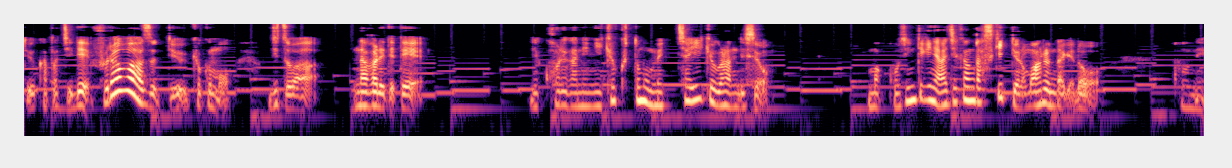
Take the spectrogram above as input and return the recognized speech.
ていう形でフラワーズっていう曲も実は流れてて、で、これがね、2曲ともめっちゃいい曲なんですよ。まあ、個人的にアジカンが好きっていうのもあるんだけど、こうね、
